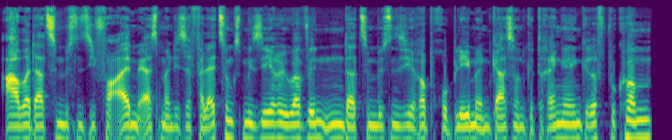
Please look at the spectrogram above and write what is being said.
aber dazu müssen sie vor allem erstmal diese Verletzungsmisere überwinden, dazu müssen sie ihre Probleme in Gas und Gedränge in den Griff bekommen,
